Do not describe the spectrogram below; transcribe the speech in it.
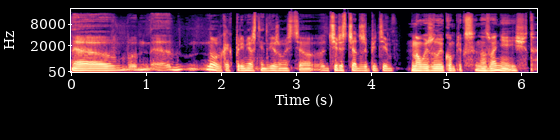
Э, ну, как пример с недвижимостью, через чат GPT. Новые жилые комплексы название ищет.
